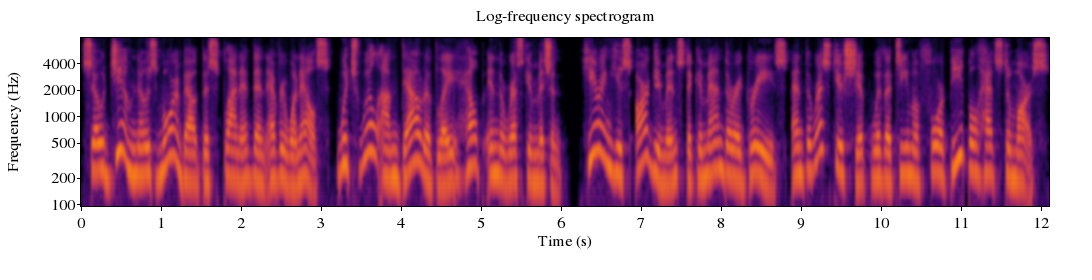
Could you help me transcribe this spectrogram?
So Jim knows more about this planet than everyone else, which will undoubtedly help in the rescue mission. Hearing his arguments, the commander agrees, and the rescue ship with a team of four people heads to Mars.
